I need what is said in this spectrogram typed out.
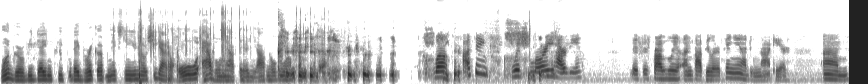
one girl be dating people, they break up, next thing you know, she got a whole album out there. And y'all know who I'm talking about. Well, I think with Lori Harvey, this is probably an unpopular opinion. I do not care. Um,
